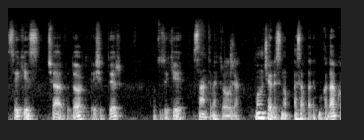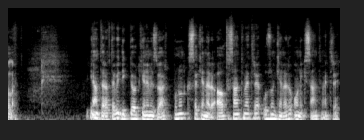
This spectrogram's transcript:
8 çarpı 4 eşittir 32 santimetre olacak. Bunun çevresini hesapladık. Bu kadar kolay. Yan tarafta bir dikdörtgenimiz var. Bunun kısa kenarı 6 santimetre, uzun kenarı 12 santimetre.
